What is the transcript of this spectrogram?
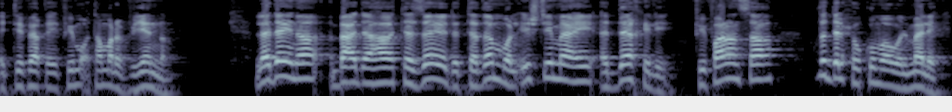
اتفاق في مؤتمر فيينا. لدينا بعدها تزايد التذمر الاجتماعي الداخلي في فرنسا ضد الحكومة والملك.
